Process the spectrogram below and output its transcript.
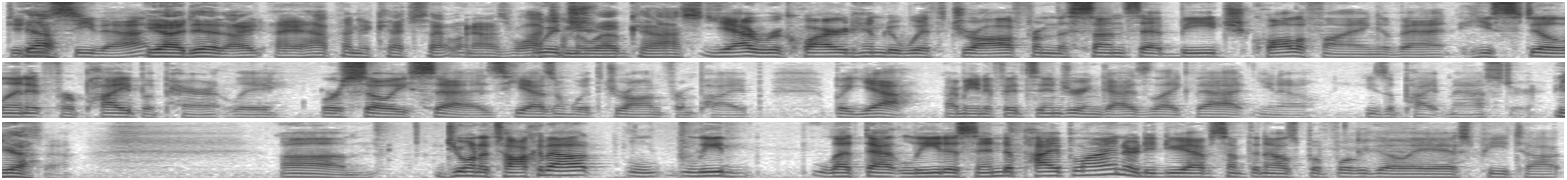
Did Yes. you see that? Yeah, I did. I, I happened to catch that when I was watching Which- the webcast. Yeah, required him to withdraw from the Sunset Beach qualifying event. He's still in it for pipe, apparently, or so he says. He hasn't withdrawn from pipe. But yeah, I mean, if it's injuring guys like that, you know, he's a pipe master. Yeah. So, um, do you want to talk about lead? Let that lead us into pipeline, or did you have something else before we go ASP talk?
